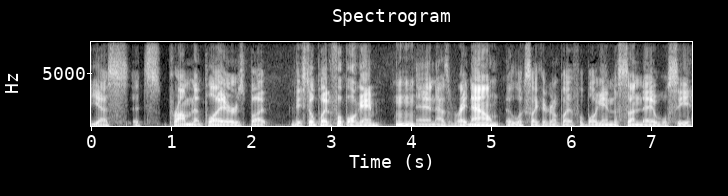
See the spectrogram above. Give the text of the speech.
Yes, it's prominent players, but they still played a football game. Mhm. And as of right now, it looks like they're going to play a football game this Sunday. We'll see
